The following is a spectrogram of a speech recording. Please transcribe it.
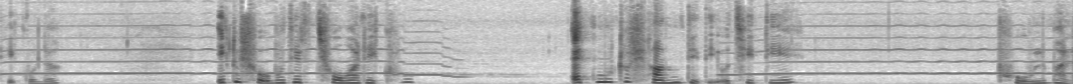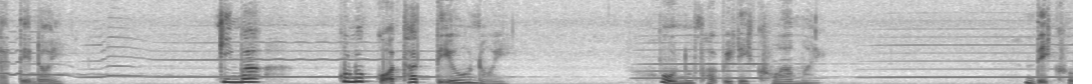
ঢেকো না। একটু সবুজের ছোঁয়া রেখো। এক মুঠো শান্তি দিও ছিটিয়ে। ফুল মালাতে নয়, কিংবা কোনো কথাতেও নয়। অনুভবে রেখো আমায়। দেখো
